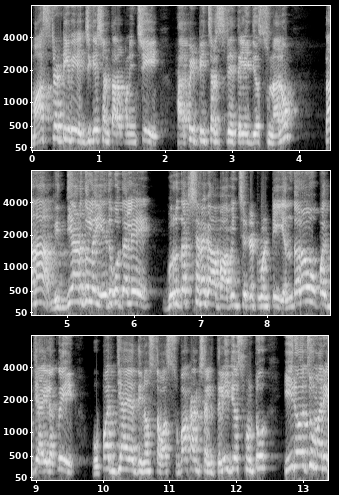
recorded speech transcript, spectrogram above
మాస్టర్ టీవీ ఎడ్యుకేషన్ తరపు నుంచి హ్యాపీ టీచర్స్ డే తెలియజేస్తున్నాను. తన విద్యార్థుల ఎదుగుదలే గురుదక్షిణగా భావించేటటువంటి ఎందరో ఉపాధ్యాయులకు ఉపాధ్యాయ దినోత్సవ శుభాకాంక్షలు తెలియజేసుకుంటూ ఈ రోజు మరి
